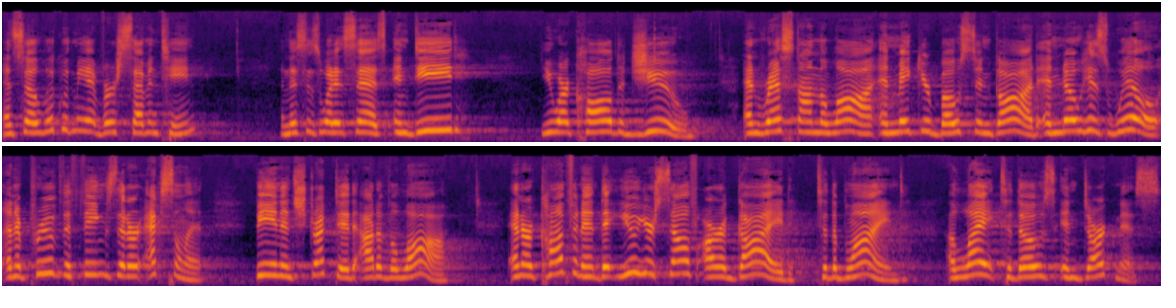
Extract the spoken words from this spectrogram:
And so look with me at verse 17. And this is what it says Indeed, you are called a Jew, and rest on the law, and make your boast in God, and know his will, and approve the things that are excellent, being instructed out of the law, and are confident that you yourself are a guide to the blind, a light to those in darkness,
